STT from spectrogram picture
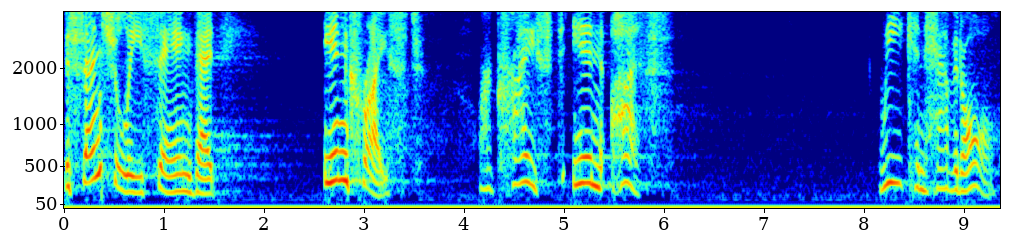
essentially saying that in Christ, or Christ in us, we can have it all.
